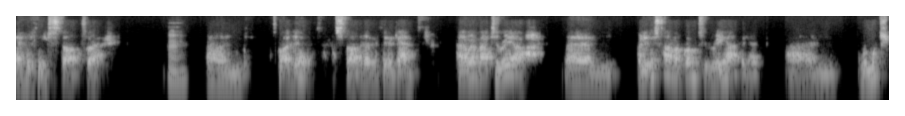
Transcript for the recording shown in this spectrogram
everything to start fresh. Mhm. And that's what I did. I started everything again. And I went back to rehab. Um, only this time I've gone to rehab in a, um, a much,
